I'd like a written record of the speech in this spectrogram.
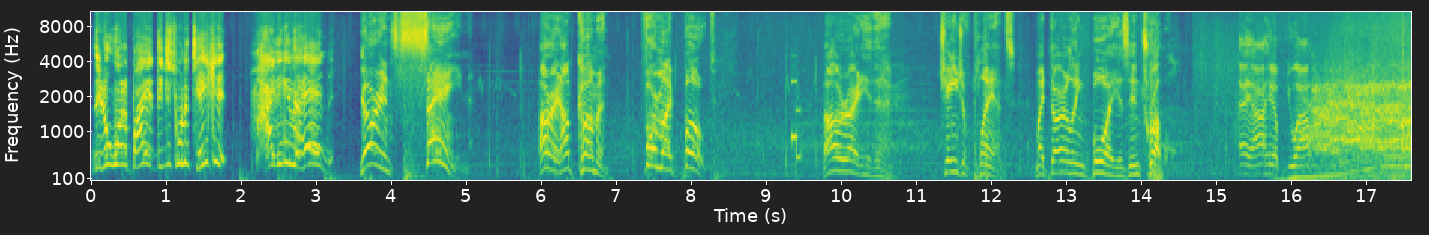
they don't want to buy it, they just want to take it! I'm hiding in the head! You're insane! All right, I'm coming. For my boat! Alrighty then. Change of plans. My darling boy is in trouble. Hey, I'll help you out.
